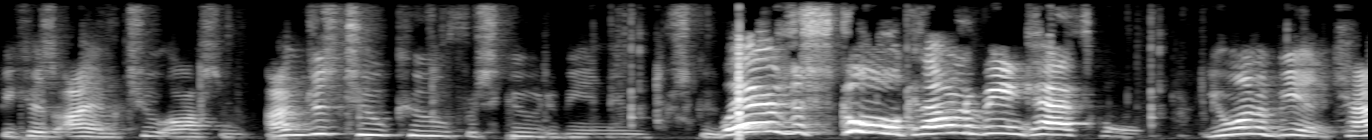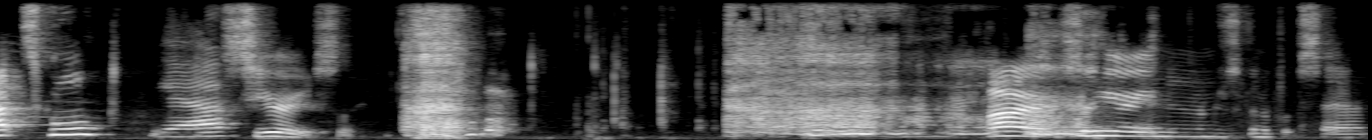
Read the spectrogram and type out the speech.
because I am too awesome. I'm just too cool for Scoo to be a noob. Scoo. Where's the school? Because I want to be in cat school. You want to be in cat school? Yeah. Seriously. Alright, so here, and then I'm just gonna put sand.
